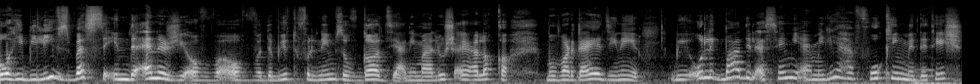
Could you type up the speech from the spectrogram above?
هو هي believes بس in the energy of of the beautiful names of Gods يعني مالوش أي علاقة بمرجعية دينية. بيقول لك بعض الأسامي اعمليها في walking meditation.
